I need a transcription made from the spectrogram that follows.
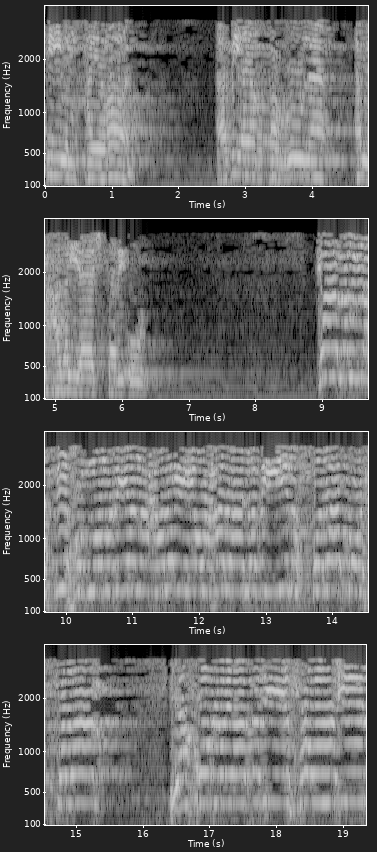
فيهم حيران. أبي يغترون أم علي يشترئون؟ كان المسيح ابن مريم عليه وعلى نبينا الصلاة والسلام يقول يا بني إسرائيل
